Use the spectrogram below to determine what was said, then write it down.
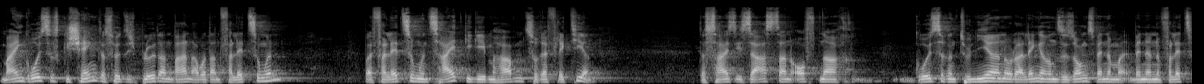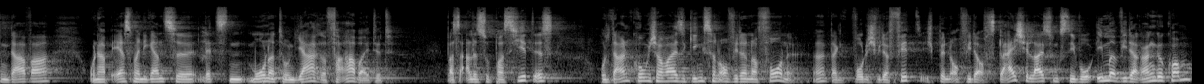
mein größtes Geschenk, das hört sich blöd an, waren aber dann Verletzungen weil Verletzungen Zeit gegeben haben zu reflektieren. Das heißt, ich saß dann oft nach größeren Turnieren oder längeren Saisons, wenn, wenn eine Verletzung da war und habe erstmal die ganzen letzten Monate und Jahre verarbeitet, was alles so passiert ist. Und dann komischerweise ging es dann auch wieder nach vorne. Dann wurde ich wieder fit, ich bin auch wieder aufs gleiche Leistungsniveau immer wieder rangekommen.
